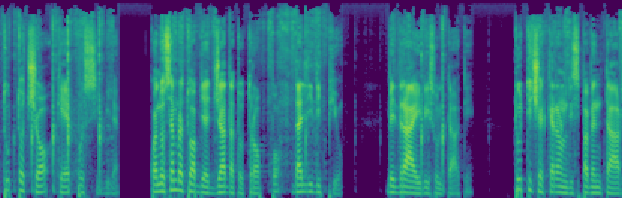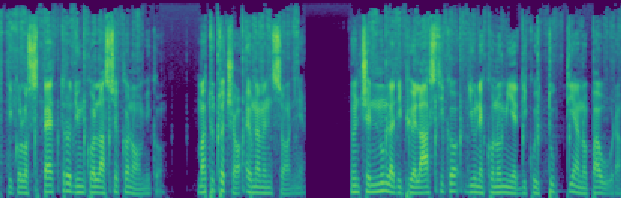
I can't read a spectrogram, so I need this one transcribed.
tutto ciò che è possibile. Quando sembra tu abbia già dato troppo, dagli di più. Vedrai i risultati. Tutti cercheranno di spaventarti con lo spettro di un collasso economico, ma tutto ciò è una menzogna. Non c'è nulla di più elastico di un'economia di cui tutti hanno paura,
